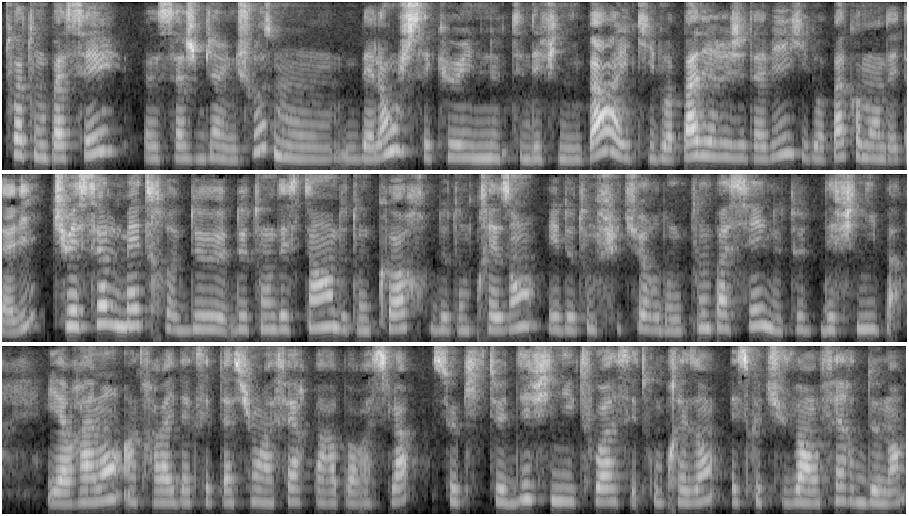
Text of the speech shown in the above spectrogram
Toi, ton passé, euh, sache bien une chose, mon bel ange, c'est qu'il ne te définit pas et qu'il doit pas diriger ta vie, qu'il doit pas commander ta vie. Tu es seul maître de, ton destin, de ton corps, de ton présent et de ton futur. Donc ton passé ne te définit pas. Il y a vraiment un travail d'acceptation à faire par rapport à cela. Ce qui te définit toi, c'est ton présent et ce que tu vas en faire demain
